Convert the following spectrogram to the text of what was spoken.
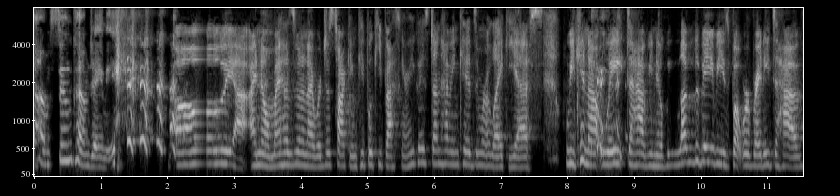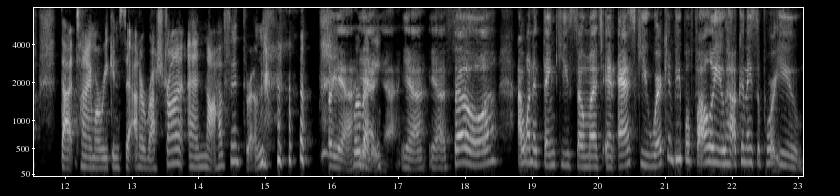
come, soon come, Jamie. oh, yeah. I know. My husband and I were just talking. People keep asking, Are you guys done having kids? And we're like, Yes, we cannot wait to have, you know, we love the babies, but we're ready to have that time where we can sit at a restaurant and not have food thrown. Oh yeah we're yeah, ready yeah yeah yeah so i want to thank you so much and ask you where can people follow you how can they support you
